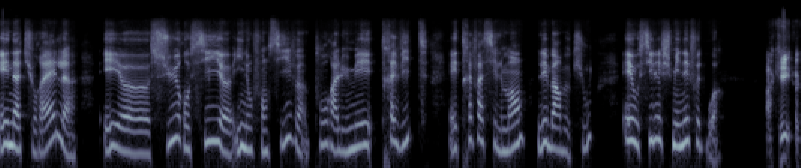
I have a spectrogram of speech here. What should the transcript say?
et naturelle et sûre aussi, inoffensive, pour allumer très vite et très facilement les barbecues et aussi les cheminées feu de bois. OK, OK,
